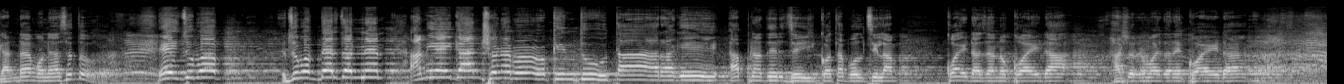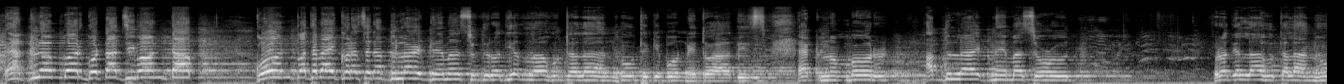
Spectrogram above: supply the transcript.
গানটা মনে আছে তো? এই যুবক, যুবকদের জন্য আমি এই গান শোনাবো, কিন্তু তার আগে আপনাদের যেই কথা বলছিলাম কয়টা জানো কয়টা হাসরের ময়দানে কয়টা এক নম্বর গোটা জীবনটা কোন পথে ব্যয় করেছেন আব্দুল্লাহ মাসউদ আনহু থেকে বর্ণিত হাদিস। এক নম্বর আব্দুল্লাহ মাসউদ রাদিয়াল্লাহু তাআলা আনহু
